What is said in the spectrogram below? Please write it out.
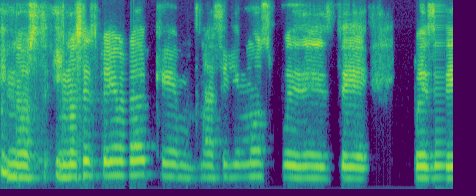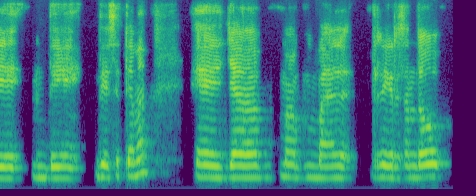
Y nos, y no se espera que más seguimos pues de, pues de, de, de ese tema. Eh, ya va regresando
